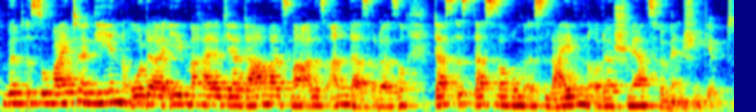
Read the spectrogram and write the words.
wird es so weitergehen oder eben halt, ja, damals war alles anders oder so. Das ist das, warum es Leiden oder Schmerz für Menschen gibt.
